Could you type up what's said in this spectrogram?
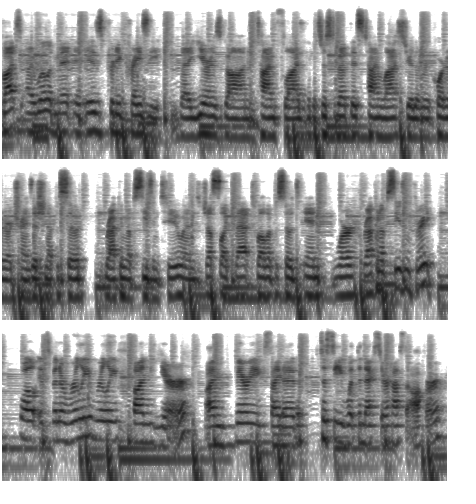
But I will admit, it is pretty crazy that a year is gone and time flies. I think it's just about this time last year that we recorded our transition episode, wrapping up season two. And just like that, 12 episodes in, we're wrapping up season three. Well, it's been a really, really fun year. I'm very excited to see what the next year has to offer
